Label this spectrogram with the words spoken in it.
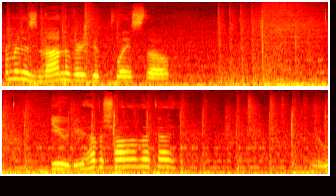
Herman is not in a very good place, though. You, do you have a shot on that guy? Nope.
